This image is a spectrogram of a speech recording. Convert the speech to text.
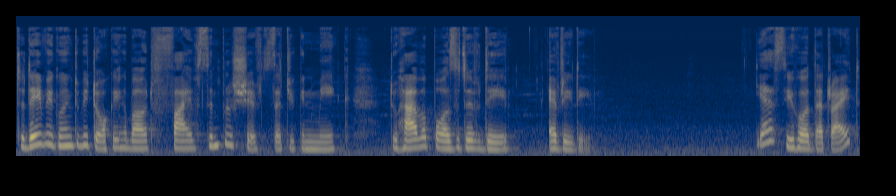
Today, we're going to be talking about five simple shifts that you can make to have a positive day every day. Yes, you heard that right.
